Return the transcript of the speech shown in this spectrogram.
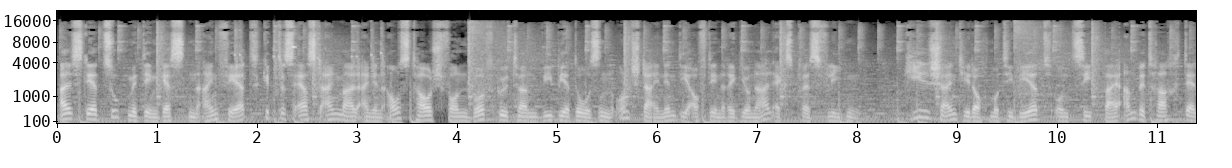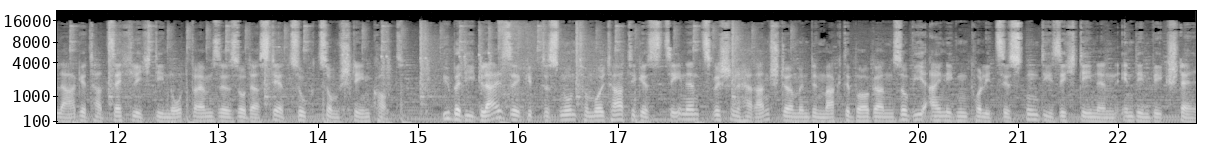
Als der Zug mit den Gästen einfährt, gibt es erst einmal einen Austausch von Wurfgütern wie Bierdosen und Steinen, die auf den Regionalexpress fliegen. Kiel scheint jedoch motiviert und zieht bei Anbetracht der Lage tatsächlich die Notbremse, sodass der Zug zum Stehen kommt. Über die Gleise gibt es nun tumultartige Szenen zwischen heranstürmenden Magdeburgern sowie einigen Polizisten, die sich denen in den Weg stellen.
